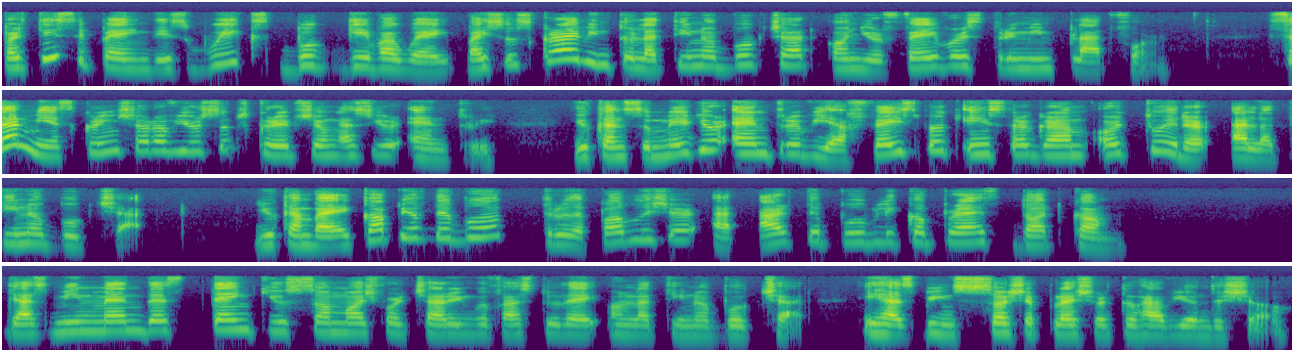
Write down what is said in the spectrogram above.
Participate in this week's book giveaway by subscribing to Latino Book Chat on your favorite streaming platform. Send me a screenshot of your subscription as your entry. You can submit your entry via Facebook, Instagram, or Twitter at Latino Book Chat. You can buy a copy of the book through the publisher at artepublicopress.com. Jasminne Mendez, thank you so much for chatting with us today on Latino Book Chat. It has been such a pleasure to have you on the show.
